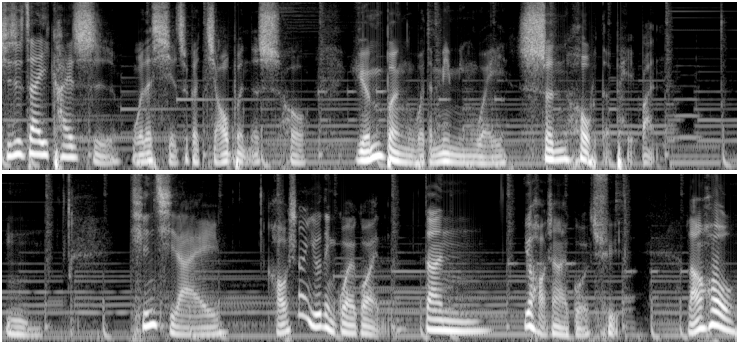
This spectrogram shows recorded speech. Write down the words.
其实，在一开始我在写这个脚本的时候，原本我的命名为“身后的陪伴”。嗯。听起来好像有点怪怪的，但又好像还过得去。然后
